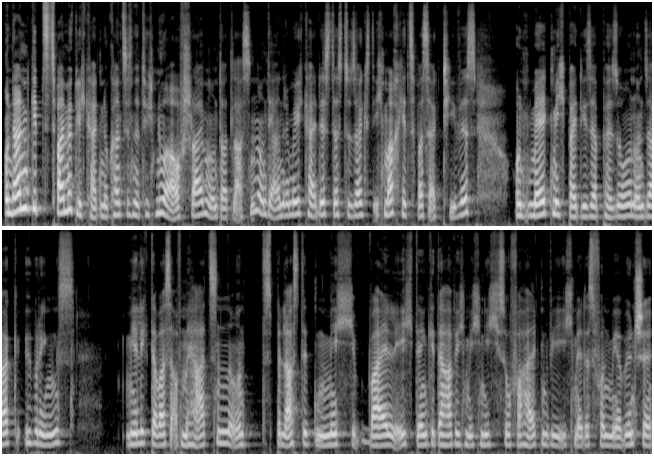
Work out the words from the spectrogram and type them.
Und dann gibt es zwei Möglichkeiten. Du kannst es natürlich nur aufschreiben und dort lassen. Und die andere Möglichkeit ist, dass du sagst, ich mache jetzt was Aktives und melde mich bei dieser Person und sag übrigens, mir liegt da was auf dem Herzen und das belastet mich, weil ich denke, da habe ich mich nicht so verhalten, wie ich mir das von mir wünsche.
